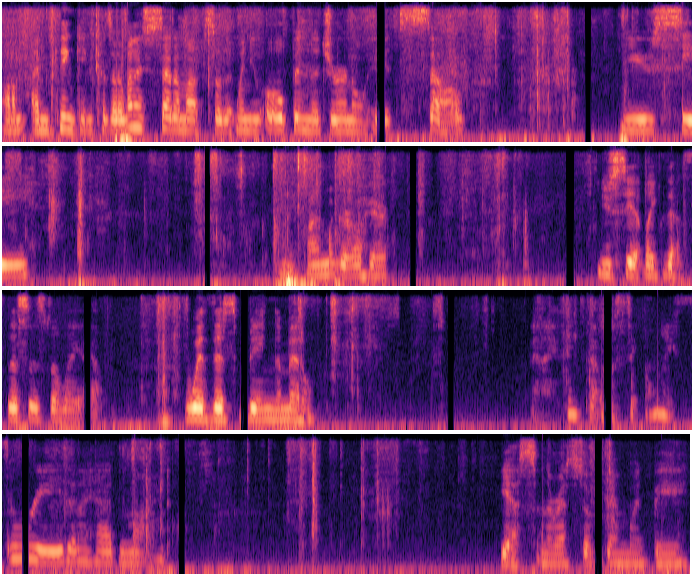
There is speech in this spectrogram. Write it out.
Um, I'm thinking because I want to set them up so that when you open the journal itself, you see, let me find my girl here. You see it like this. This is the layout, with this being the middle. And I think that was the only three that I had in mind. Yes, and the rest of them would be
